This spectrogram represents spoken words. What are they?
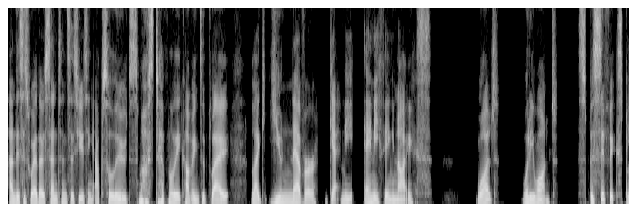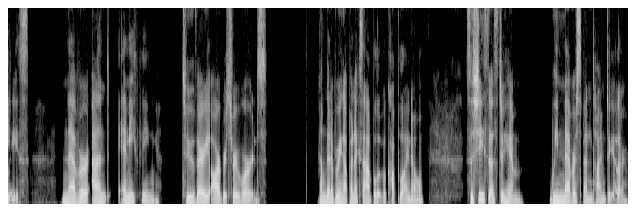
And this is where those sentences using absolutes most definitely come into play. Like, you never get me anything nice. What? What do you want? Specifics, please. Never and anything. Two very arbitrary words. I'm going to bring up an example of a couple I know. So she says to him, We never spend time together.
